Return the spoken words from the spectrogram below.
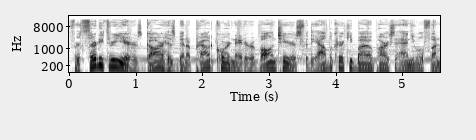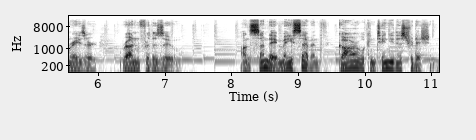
For 33 years, GAAR has been a proud coordinator of volunteers for the Albuquerque Biopark's annual fundraiser, Run for the Zoo. On Sunday, May 7th, GAAR will continue this tradition,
